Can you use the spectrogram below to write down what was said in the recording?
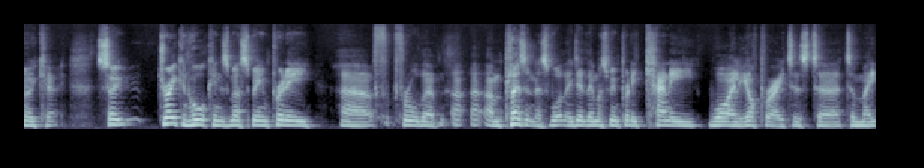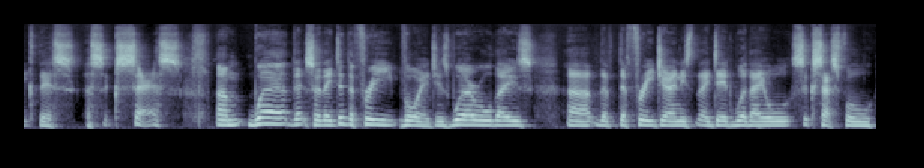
Okay, so Drake and Hawkins must have been pretty uh, for, for, all the uh, uh, unpleasantness of what they did, they must have been pretty canny, wily operators to to make this a success. Um, were that so they did the free voyages? Were all those uh, the the free journeys that they did? Were they all successful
